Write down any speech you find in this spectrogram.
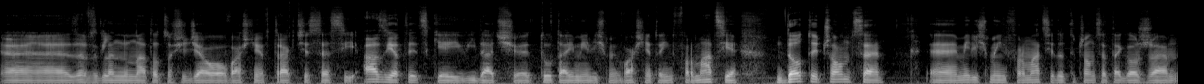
E, ze względu na to, co się działo właśnie w trakcie sesji azjatyckiej. Widać e, tutaj mieliśmy właśnie te informacje dotyczące e, mieliśmy informacje dotyczące tego, że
